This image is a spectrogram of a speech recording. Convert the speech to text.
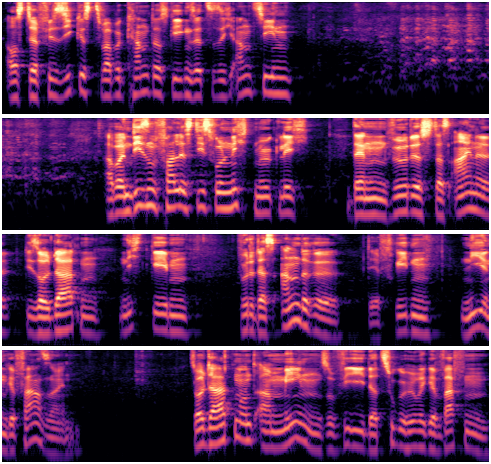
Aus der Physik ist zwar bekannt, dass Gegensätze sich anziehen, aber in diesem Fall ist dies wohl nicht möglich, denn würde es das eine, die Soldaten, nicht geben, würde das andere, der Frieden, nie in Gefahr sein. Soldaten und Armeen sowie dazugehörige Waffen,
